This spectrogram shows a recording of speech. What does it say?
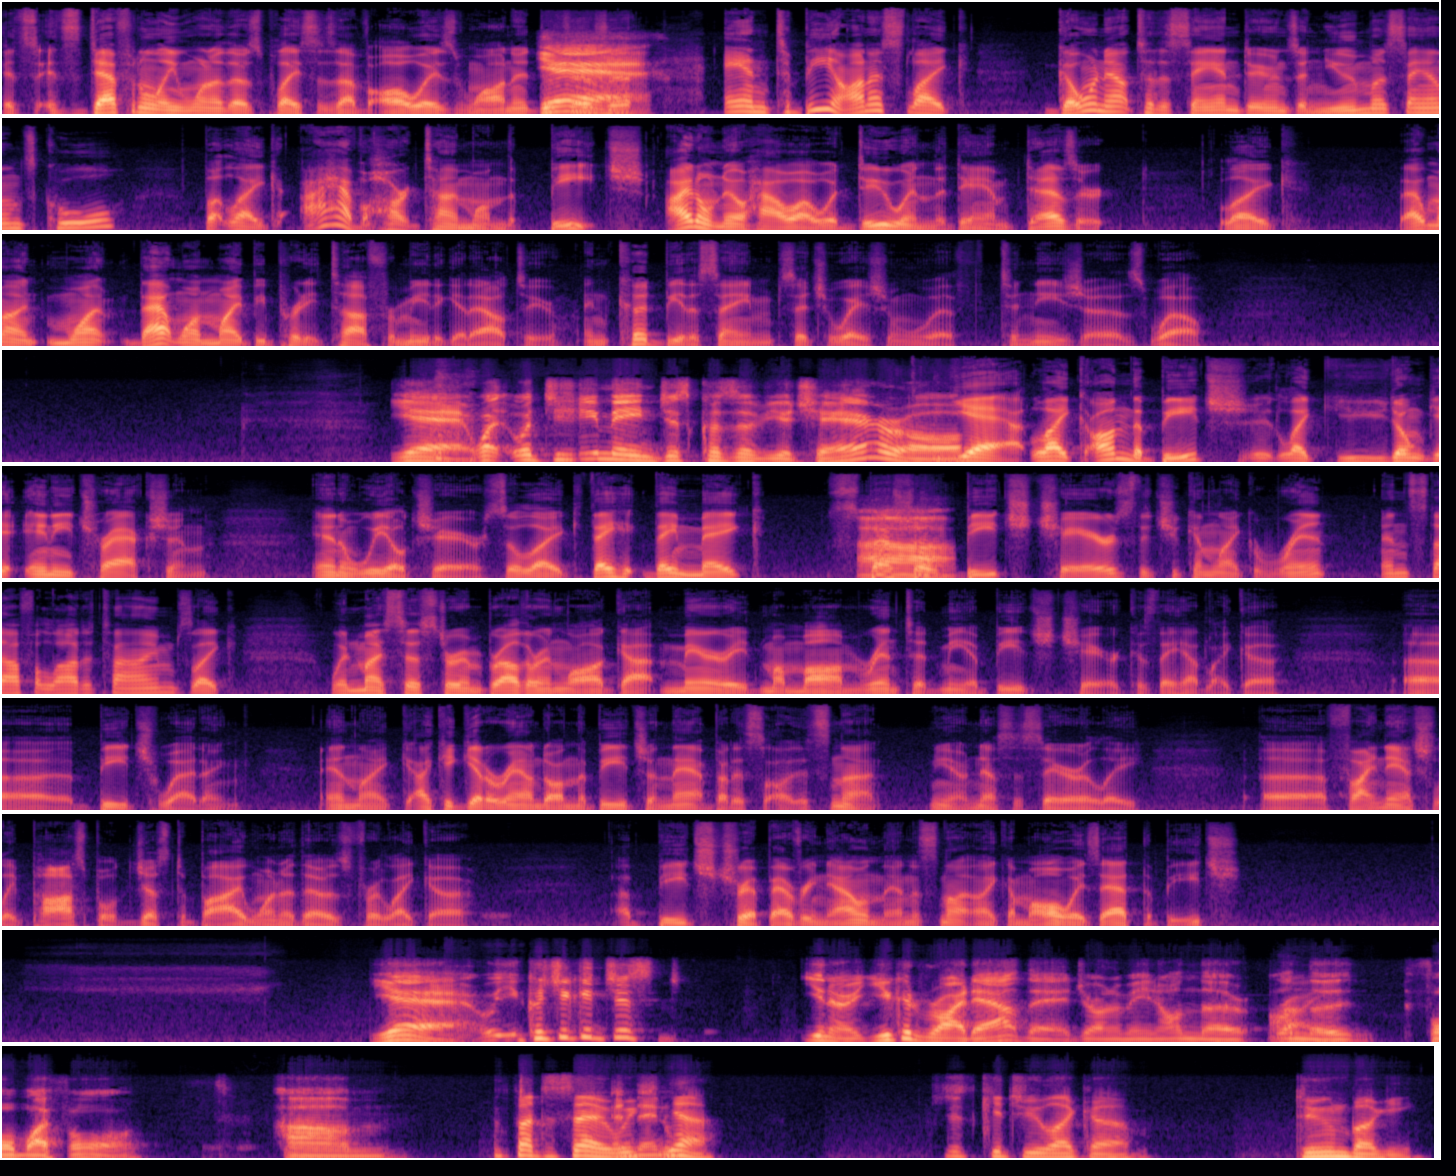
it's it's definitely one of those places I've always wanted to Yeah. visit. And to be honest, like going out to the sand dunes in Yuma sounds cool, but like I have a hard time on the beach. I don't know how I would do in the damn desert. Like that might, might that one might be pretty tough for me to get out to, and could be the same situation with Tunisia as well. Yeah. What What do you mean? Just because of your chair, or Yeah, like on the beach, like you don't get any traction, in a wheelchair. So like they they make special Ah. beach chairs that you can like rent and stuff a lot of times. Like when my sister and brother-in-law got married, my mom rented me a beach chair because they had like a uh, beach wedding, and like I could get around on the beach and that, but it's it's not you know necessarily uh, financially possible just to buy one of those for like a a beach trip every now and then. It's not like I'm always at the beach. Yeah, because you could just, you know, you could ride out there. Do you know what I mean? On the on Right. the four by four. Um, I was about to say, we, then- yeah, just get you like a dune buggy.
